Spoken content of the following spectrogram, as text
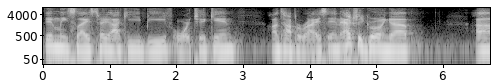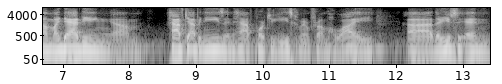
thinly sliced teriyaki beef or chicken on top of rice. And actually, growing up, um, my dad being um, half Japanese and half Portuguese, coming from Hawaii, uh, there used to, and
